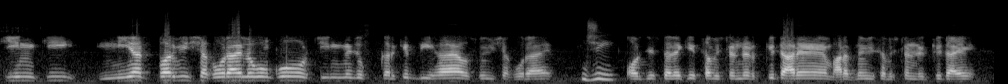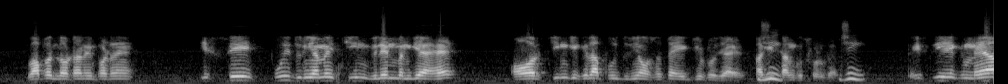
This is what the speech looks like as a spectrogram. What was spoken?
चीन की नियत पर भी शक हो रहा है लोगों को और चीन ने जो करके दिया है उसमें भी शक हो रहा है। जी। और जिस तरह के सब स्टैंडर्ड किट आ रहे हैं भारत में भी सब स्टैंडर्ड किट आए वापस लौटाने पड़ रहे हैं। इससे पूरी दुनिया में चीन विलेन बन गया है और चीन के खिलाफ पूरी दुनिया हो सकता है एकजुट हो जाए पाकिस्तान को छोड़कर। जी। तो इसलिए एक नया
